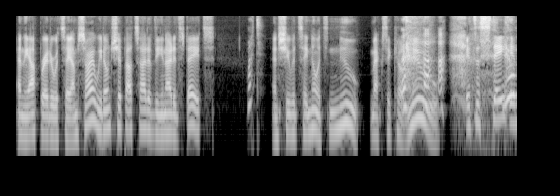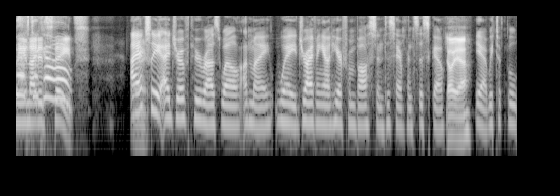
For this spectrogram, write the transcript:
and the operator would say, "I'm sorry, we don't ship outside of the United States." What? And she would say, "No, it's New Mexico. New. it's a state in the United Mexico! States." I Right. actually I drove through Roswell on my way driving out here from Boston to San Francisco. Oh yeah, Yeah, we took the,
